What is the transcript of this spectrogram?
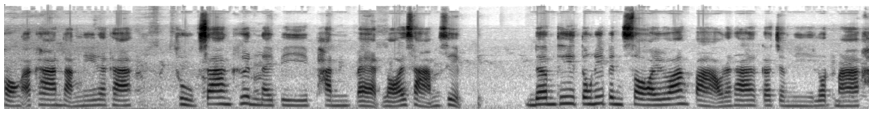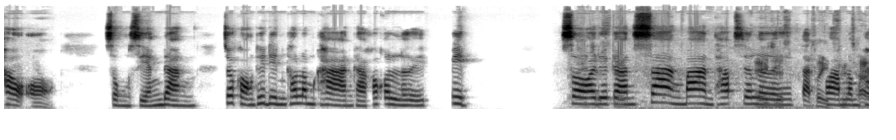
ของอาคารหลังนี้นะคะ ถูกสร้างขึ้นในปี 1830 เดิมที่ตรงนี้เป็นซอยว่างเปล่านะคะ ก็จะมีรถม้าเข้าออก ส่งเสียงดัง เจ้าของที่ดินเขาลำคาญค่ะเขาก็เลยปิด ซอยโดยการสร้างบ้านทับเสียเลย They just ตัด played ความลำค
